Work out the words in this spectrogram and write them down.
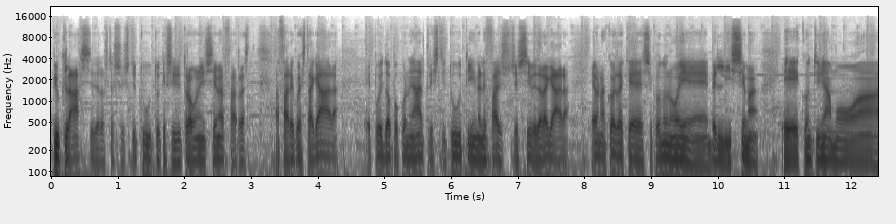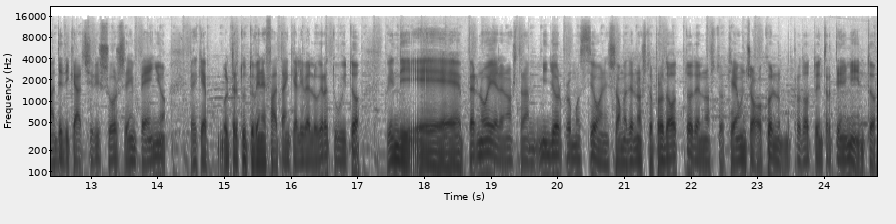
più classi dello stesso istituto che si ritrovano insieme a, far, a fare questa gara e poi dopo con altri istituti nelle fasi successive della gara è una cosa che secondo noi è bellissima e continuiamo a dedicarci risorse e impegno perché oltretutto viene fatta anche a livello gratuito quindi eh, per noi è la nostra miglior promozione insomma, del nostro prodotto del nostro, che è un gioco, il prodotto di intrattenimento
